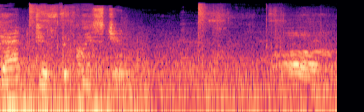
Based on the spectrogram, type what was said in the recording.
That is the question. Oh.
